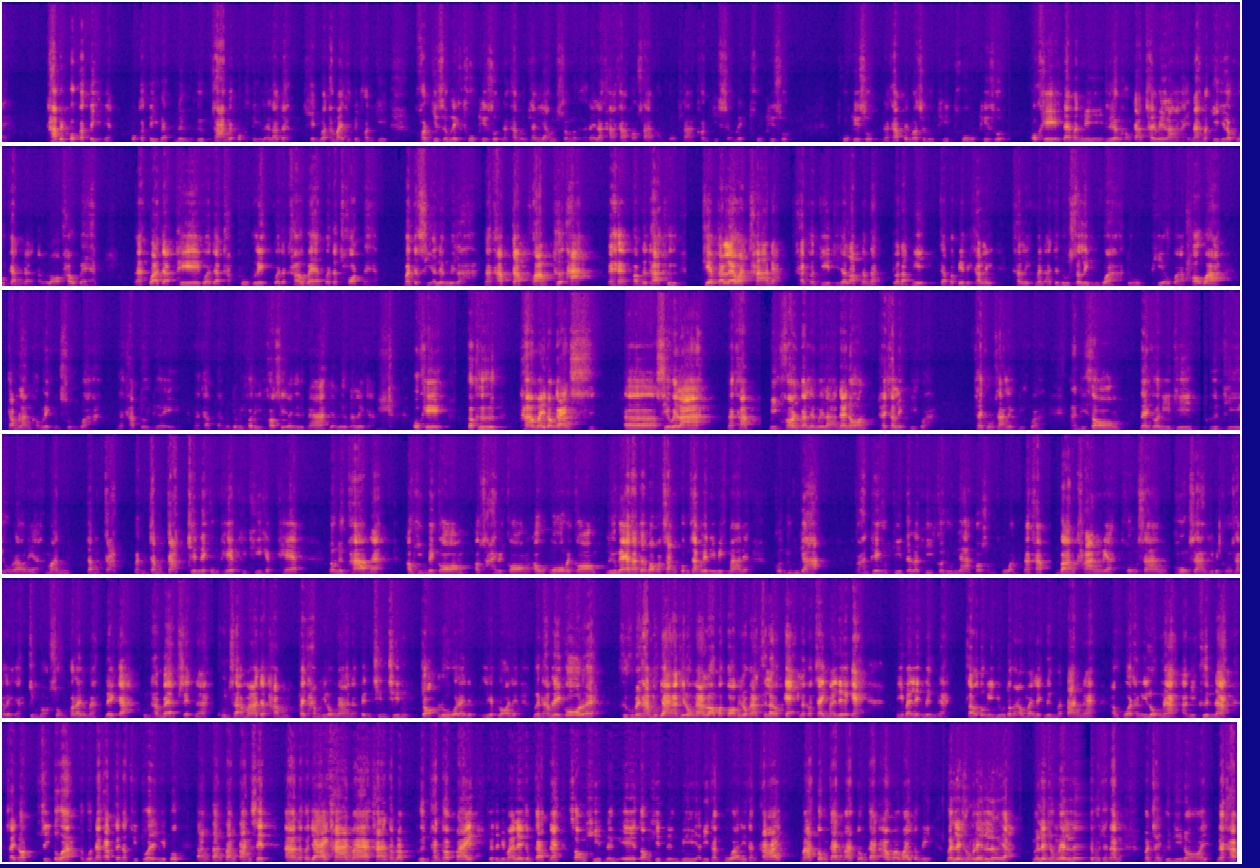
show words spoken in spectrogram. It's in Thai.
ถ้าเป็นปกติเนี่ย ปกติแบบหนึ่งคือสร้างแบบปกติเลยเราจะเห็นว่าทำไมถึงเป็นคอนกรีตคอนกรีตเสริมเหล็กถูกที่สุดนะครับลุงช่างย้ำเสมอในราคาค่าก่อสร้างของโครงสร้างคอนกรีตเสริมเหล็กถูกที่สุด ถูกที่สุดนะครับเป็นวัสดุที่ถูกที่สุดโอเค แต่มันมีเรื่องของการใช้เวลาเห็นไหมเมื่อกี้ที่เราพูดกันนะต้องรอเข้าแบบนะกว่าจะเทกว่าจะผูกเหล็กกว่าจะเข้าแบบกว่าจะถอดแบบ มันจะเสียเรื่องเวลานะครับ กับความเทอะทะนะความเทอะทะคือเทียบกันแล้วอะคานอะ คานคอนกรีตที่จะรับน้ำหนักระดับนี้กลับมาเปลี่ยนเป็นคานเหล็กคานเหล็กมันอาจจะดูสลิมกว่าดูเพียวกว่า เพราะว่ากำลังของเหล็กมันสูงกว่านะครับ โดยเนื้อเองนะครับ แต่มันก็มีข้อดีข้อเสียอย่างอื่นนะ อย่าลืมนะเหล็กอะโอเค ก็คือถ้าไม่ต้องการเเสียเวลานะครับ มีข้อจำกัดเรื่องเวลาแน่นอน ใช้คานเหล็กดีกว่า ใช้โครงสร้างเหล็กดีกว่า อันที่สองในกรณีที่พื้นที่ของเราเนี่ยมันจำกัดมันจำกัด เช่นในกรุงเทพที่ที่แคบๆ ลองนึกภาพนะ เอาหินไปกอง เอาทรายไปกอง เอาโม่ไปกอง หรือแม้ถ้าจะบอกว่าสั่งผมสั่งเลดี้มิกมาเนี่ย ก็ยุ่งยากการเทคอนกรีตแต่ละทีก็ยุ่งยากพอสมควรนะครับ บางครั้งเนี่ยโครงสร้างโครงสร้างที่เป็นโครงสร้างเหล็กอะจึงเหมาะสมเพราะอะไรรู้ไหมเหล็กอะคุณทำแบบเสร็จนะ คุณสามารถจะทำไปทำที่โรงงานอะเป็นชิ้นชิ้นๆเจาะรูอะไรเรียบร้อยเลย เหมือนทำเลโก้เลย คือคุณไปทำทุกอย่างอะที่โรงงานลองประกอบที่โรงงานเสร็จแล้วก็แกะแล้วก็ใส่หมายเลขไงนี่หมายเลขหนึ่งนะ เสาตรงนี้อยู่ต้องเอาหมายเลขหนึ่งมาตั้งนะ เอาหัวทางนี้ลงนะ อันนี้ขึ้นนะ ใส่น็อตสี่ตัวสมมตินะครับ ใส่น็อตสี่ตัวอย่างนี้ปุ๊บ ตั้งตั้งตั้งตั้งเสร็จ อ่า แล้วก็ย้ายคานมา คานสำหรับพื้นชั้นถัดไป ก็จะมีหมายเลขกำกับนะสองขีดหนึ่ง A สองขีดหนึ่ง B อันนี้ทางหัว อันนี้ทางท้าย มาร์กตรงกัน มาร์กตรงกัน เอามาไว้ตรงนี้ เหมือนเล่นของเล่นเลยอะ เหมือนเล่นของเล่นเลย เพราะฉะนั้นมันใช้พื้นที่น้อยนะครับ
